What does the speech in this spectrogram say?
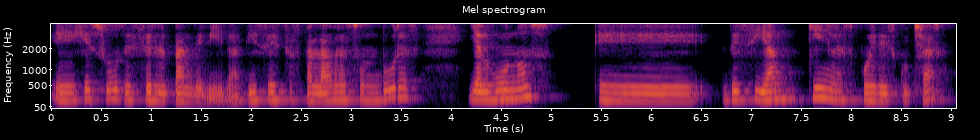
eh, Jesús de ser el pan de vida. Dice, estas palabras son duras y algunos eh, decían, ¿quién las puede escuchar?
